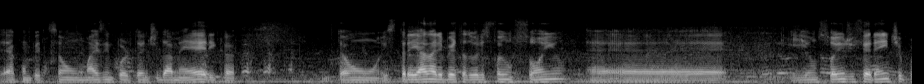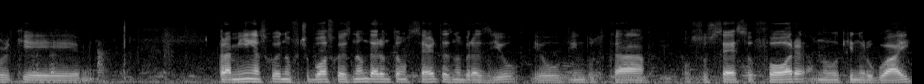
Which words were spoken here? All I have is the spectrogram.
é a competição mais importante da América. Então, estrear na Libertadores foi um sonho é... e um sonho diferente porque para mim as coisas no futebol as coisas não deram tão certas no Brasil. Eu vim buscar o sucesso fora, no aqui no Uruguai.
